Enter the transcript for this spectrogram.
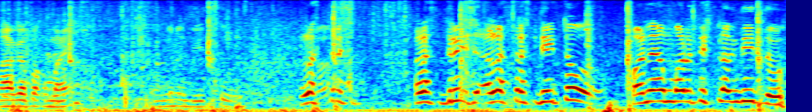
Maga pa kumain? Na dito? Alas 3, alas 3, alas 3 dito. Paano ang marites lang dito?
